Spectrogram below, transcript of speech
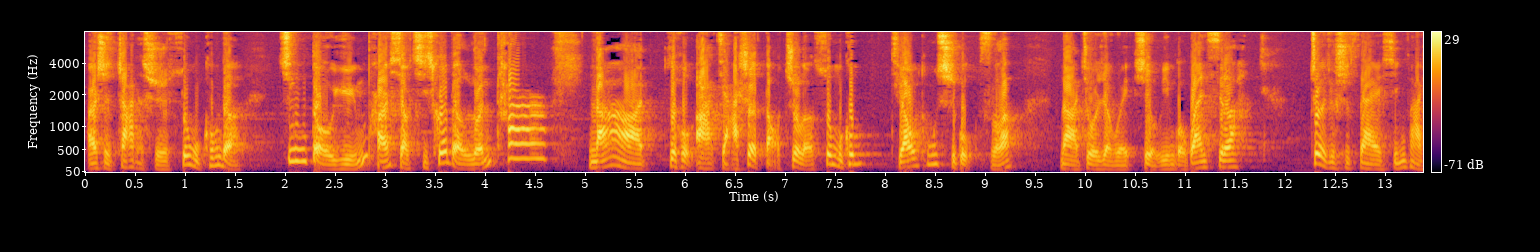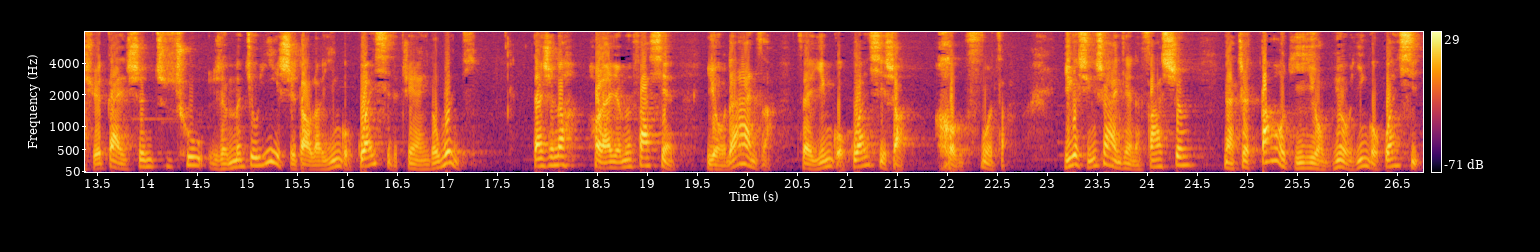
而是扎的是孙悟空的。筋斗云牌小汽车的轮胎儿，那最后啊，假设导致了孙悟空交通事故死了，那就认为是有因果关系了。这就是在刑法学诞生之初，人们就意识到了因果关系的这样一个问题。但是呢，后来人们发现，有的案子啊，在因果关系上很复杂。一个刑事案件的发生，那这到底有没有因果关系，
